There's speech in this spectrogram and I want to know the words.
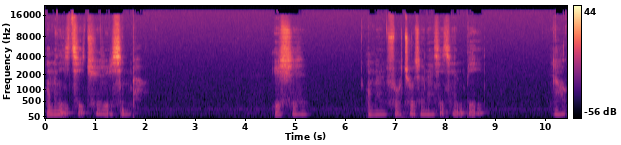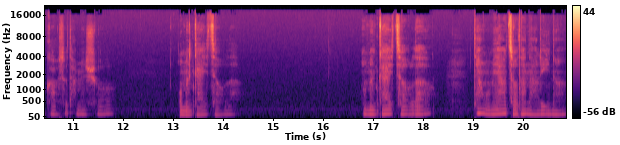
我们一起去旅行吧。”于是，我们抚触着那些钱币，然后告诉他们说：“我们该走了，我们该走了。”但我们要走到哪里呢？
